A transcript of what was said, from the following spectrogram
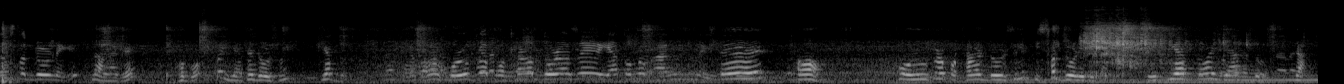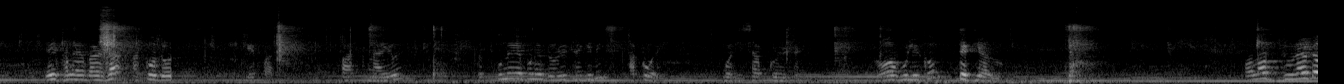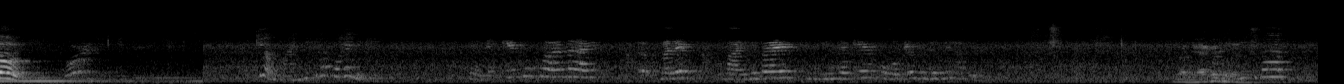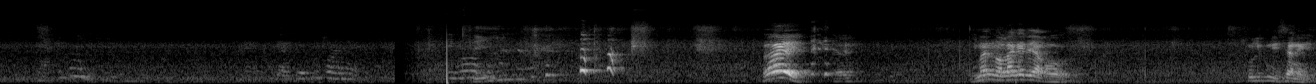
ৰাস্তাত দৌৰ নেকি? নালাগে হ'ব। ইয়াতে দৌৰচোন ইয়াত দৌৰ সৰুৰ পৰা পথাৰত দৌৰা যে ইয়াত অলপ আনিছিল। নেকি এই অঁ সৰুৰ পৰা পথাৰত দৌৰিছিলি পিছত দৌৰিবি। এতিয়া তই ইয়াত দৌৰ। যা এইফালে এবাৰ যা আকৌ দৌৰ। পাত। পাত নাই ঐ। পোনে পোনে দৌৰি থাকিবি আকৌ আহি মই হিচাপ কৰি থাকিম। ৰ বুলি ক'ম তেতিয়া ৰ। অলপ দূৰে দৌৰ। তেনেকে একো কোৱা নাই। ইমান নালাগে দিয়া আকৌ। চুলিত নিছা নেকি?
